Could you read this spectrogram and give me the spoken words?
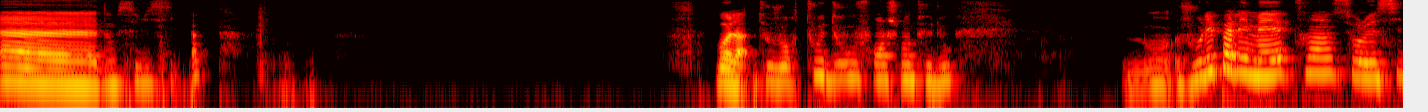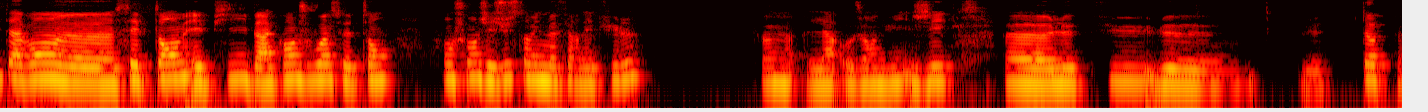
Euh, donc celui-ci, hop. Voilà, toujours tout doux, franchement tout doux. Bon, je voulais pas les mettre sur le site avant euh, septembre. Et puis, ben, quand je vois ce temps, franchement, j'ai juste envie de me faire des pulls. Comme là, aujourd'hui, j'ai euh, le, le, le top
